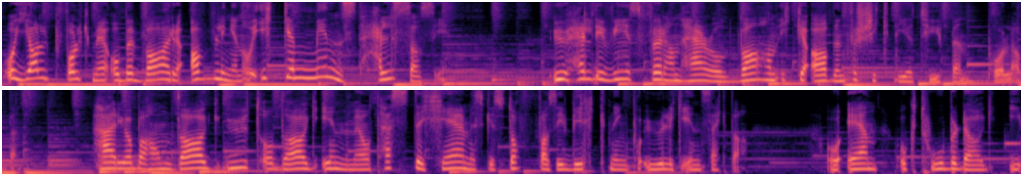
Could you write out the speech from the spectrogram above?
og hjalp folk med å bevare avlingen og ikke minst helsa si. Uheldigvis for han Harold var han ikke av den forsiktige typen på laben. Her jobba han dag ut og dag inn med å teste kjemiske stoffer sin virkning på ulike insekter. Og en oktoberdag i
